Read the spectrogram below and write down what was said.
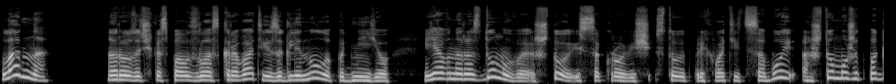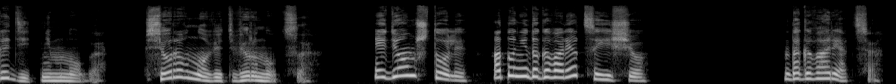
ладно?» Розочка сползла с кровати и заглянула под нее, явно раздумывая, что из сокровищ стоит прихватить с собой, а что может погодить немного. Все равно ведь вернуться. «Идем, что ли? А то не договорятся еще». Договорятся.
